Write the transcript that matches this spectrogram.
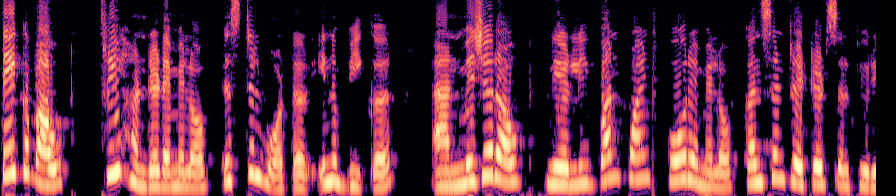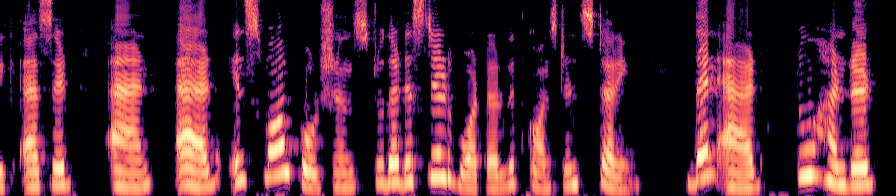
Take about 300 ml of distilled water in a beaker and measure out nearly 1.4 ml of concentrated sulfuric acid and Add in small portions to the distilled water with constant stirring. Then add 200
